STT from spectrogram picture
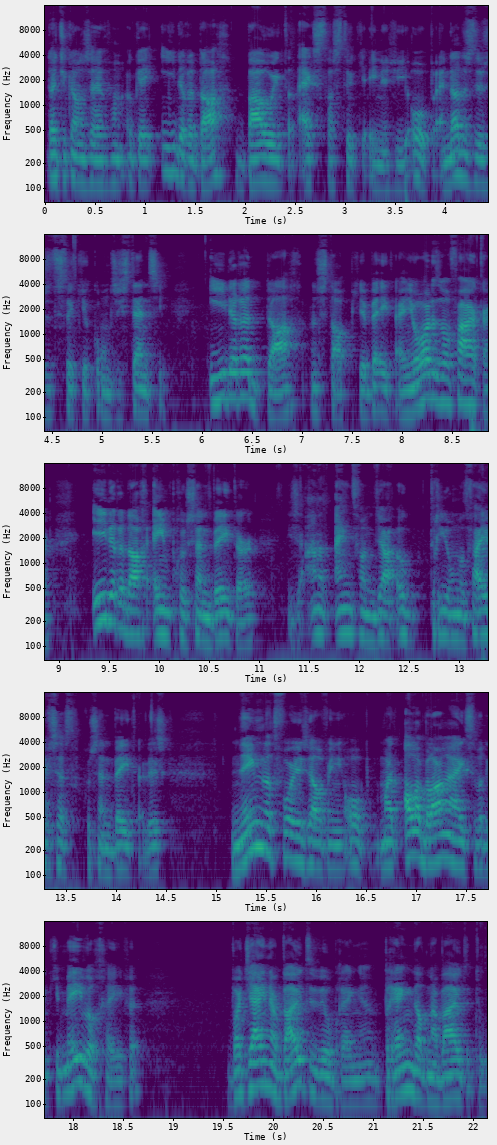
dat je kan zeggen van oké, iedere dag bouw ik dat extra stukje energie op. En dat is dus het stukje consistentie. Iedere dag een stapje beter. En je hoort het wel vaker. Iedere dag 1% beter is aan het eind van het jaar ook 365% beter. Dus neem dat voor jezelf in je op. Maar het allerbelangrijkste wat ik je mee wil geven. Wat jij naar buiten wil brengen, breng dat naar buiten toe.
